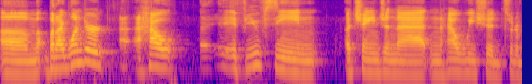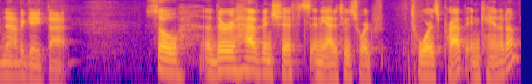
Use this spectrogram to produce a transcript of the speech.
Um, but I wonder uh, how, if you've seen a change in that and how we should sort of navigate that. So uh, there have been shifts in the attitudes toward towards PrEP in Canada,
